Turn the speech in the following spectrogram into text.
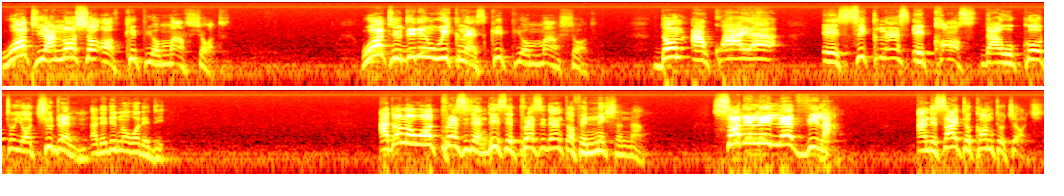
What you are not sure of, keep your mouth shut. What you didn't witness, keep your mouth shut. Don't acquire a sickness, a curse that will go to your children that they didn't know what they did. I don't know what president, this is a president of a nation now, suddenly left Villa and decided to come to church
